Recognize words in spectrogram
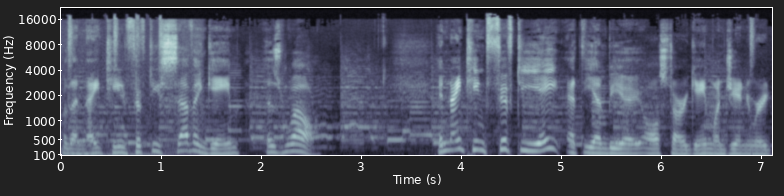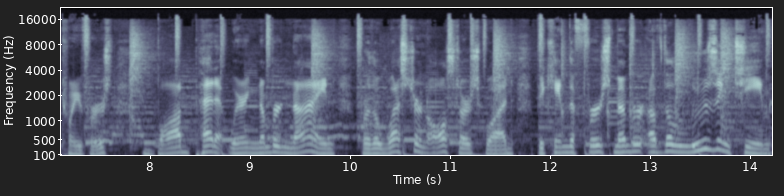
for the 1957 game as well. In 1958, at the NBA All Star Game on January 21st, Bob Pettit, wearing number 9 for the Western All Star squad, became the first member of the losing team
